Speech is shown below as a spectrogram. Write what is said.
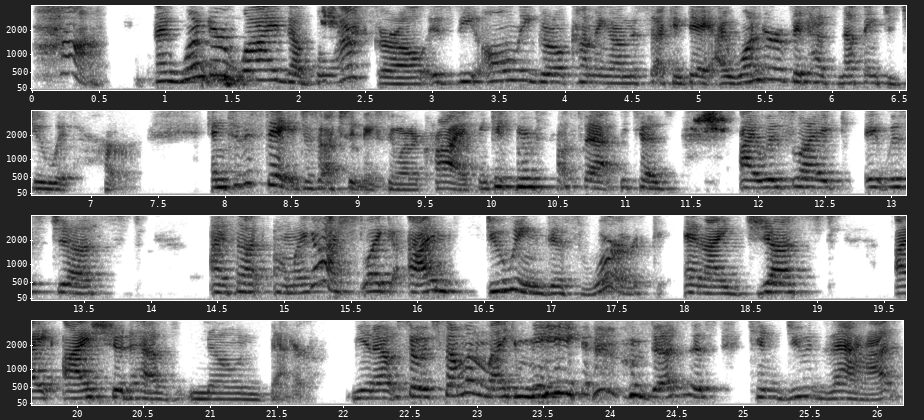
huh, I wonder why the black girl is the only girl coming on the second day. I wonder if it has nothing to do with her and to this day it just actually makes me want to cry thinking about that because i was like it was just i thought oh my gosh like i'm doing this work and i just i i should have known better you know? So if someone like me who does this can do that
